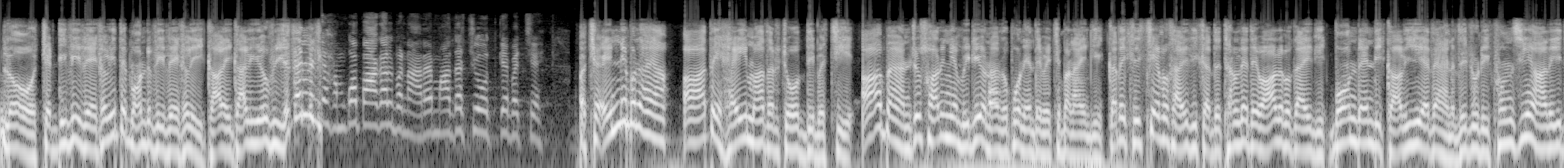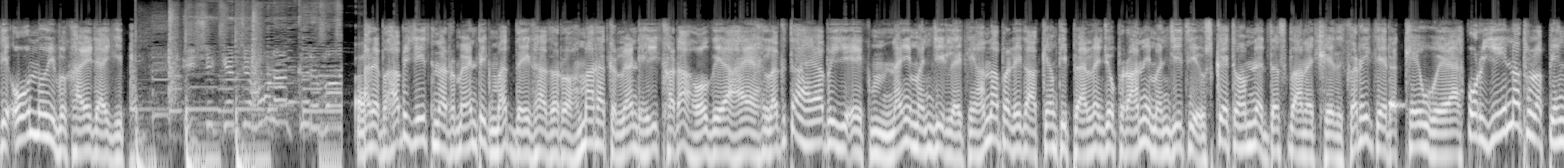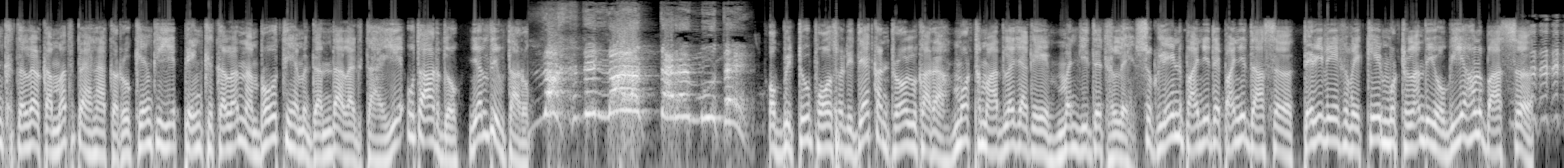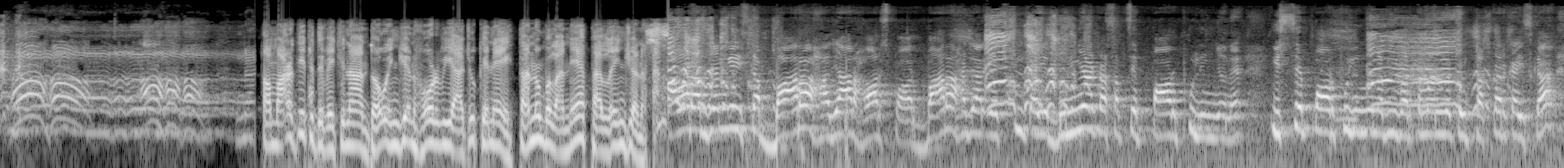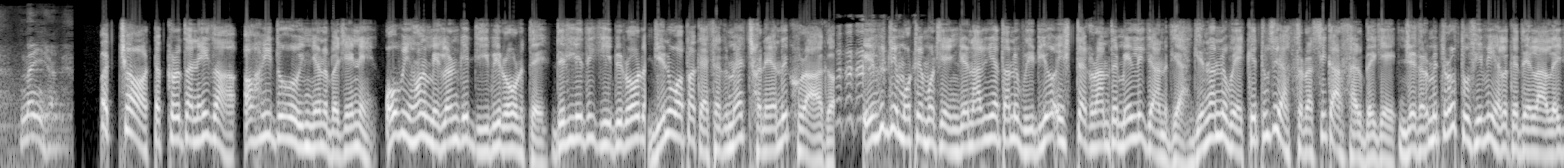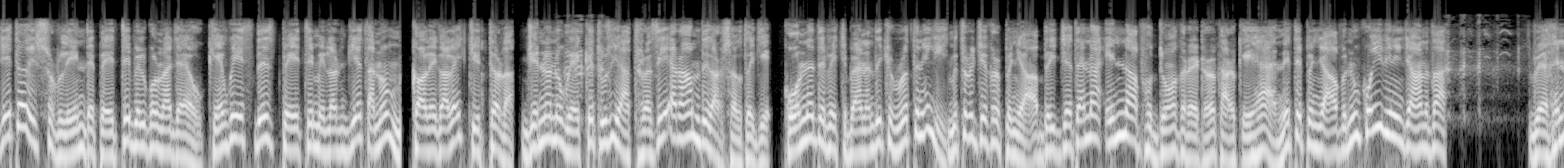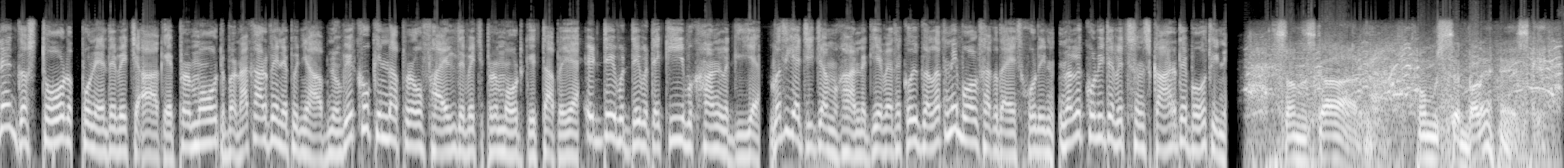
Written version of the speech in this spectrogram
ਲੋ ਚੱਡੀ ਵੀ ਵੇਖ ਲਈ ਤੇ ਮੁੰਡ ਵੀ ਵੇਖ ਲਈ। ਕਾਲੀ ਕਾਲੀ ਉਹ ਵੀ ਜਗਨ ਇਹ हमको पागल बना रहे मादर चौथ के बच्चे ਅੱਛਾ ਇਹਨੇ ਬਣਾਇਆ? ਆ ਤੇ ਹੈ ਹੀ ਮਾਦਰ ਚੋਦ ਦੀ ਬੱਚੀ। ਆ ਭੈਣ ਜੋ ਸਾਰੀਆਂ ਵੀਡੀਓ ਨੰਗ ਭੋਨੇ ਦੇ ਵਿੱਚ ਬਣਾਏਗੀ। ਕਦੇ ਖਿੱਚੇ ਵਿਖਾਏਗੀ ਕਦੇ ਥੱਲੇ ਦੇ ਵਾਲ ਵਿਖਾਏਗੀ। ਬੋਨ ਦੇਣ ਦੀ ਕਾਲੀ ਹੈ ਰਹਿਣ ਦੀ ਜੁੜੀ ਫੁੰਸੀਆਂ ਵਾਲੀ ਤੇ ਉਹਨੂੰ ਹੀ ਵਿਖਾਏ ਜਾਏਗੀ। अरे भाभी जी इतना रोमांटिक मत देखा करो हमारा टैलेंट ही खड़ा हो गया है लगता है अभी एक नई मंजी लेके आना पड़ेगा क्योंकि पहले जो पुरानी मंजी थी उसके तो हमने दस दाने छेद कर के रखे हुए हैं और ये ना थोड़ा पिंक कलर का मत पहना करो क्योंकि ये पिंक कलर ना बहुत ही हमें गंदा लगता है ये उतार दो जल्दी उतारो ਉਹ ਬਿੱਟੂ ਪੋਸੜੀ ਦੇ ਕੰਟਰੋਲ ਕਰ ਮੁੱਠ ਮਾਰ ਲੈ ਜਾ ਕੇ ਮੰਜੀ ਦੇ ਥੱਲੇ ਸੁਕਲੀਨ ਪੰਜ ਤੇ ਪੰਜ 10 ਤੇਰੀ ਵੇਖ ਵੇਖੇ ਮੁੱਠ ਲੰਦੀ ਹੋ ਗਈ ਆ ਹੁਣ ਬਸ A market de Vietnam दो इंजन और भी आ चुके ने तानु बोला नेपाल इंजन पावर आप जानेंगे इसका 12000 हॉर्स पावर 12000 एचपी का ये दुनिया का सबसे पावरफुल इंजन है। इससे पावरफुल इंजन अभी वर्तमान में कोई टक्कर का इसका नहीं है। ਅੱਛਾ, ਟੱਕਰ ਤਾਂ ਨਹੀਂਗਾ। ਆਹੀ ਦੋ ਇੰਜਨ ਬਜੇ ਨੇ। ਉਹ ਵੀ ਹੁਣ ਮਿਲਣਗੇ ਜੀਬੀ ਰੋਡ ਤੇ। ਦਿੱਲੀ ਦੀ ਜੀਬੀ ਰੋਡ, ਜਿਹਨੂੰ ਆਪਾਂ ਕਹਿ ਸਕਦੇ ਹਾਂ ਛਣਿਆਂ ਦੀ ਖੁਰਾਕ। ਇਹੋ ਜਿਹੇ ਮੋਟੇ ਮੋਟੇ ਇੰਜਨ ਵਾਲੀਆਂ ਤੁਹਾਨੂੰ ਵੀਡੀਓ ਇੰਸਟਾਗ੍ਰam ਤੇ ਮਿਲ ਹੀ ਜਾਣਗੀਆਂ, ਜਿਨ੍ਹਾਂ ਨੂੰ ਵੇਖ ਕੇ ਤੁਸੀਂ ਅਕਸਰ ਕਰ ਸਕਦੇ ਜੇ। ਜੇਕਰ ਮਿੱਤਰੋ, ਤੁਸੀਂ ਵੀ ਹਲਕੇ ਦੇ ਲਾ ਲਏ ਤਾਂ ਇਸ ਲਿੰਕ ਦੇ ਪੇਜ ਤੇ ਬਿਲਕੁਲ ਨਾ ਜਾਓ ਕਿਉਂਕਿ ਇਸ ਦੇ ਪੇਜ ਤੇ ਮਿਲਣਗੇ ਤੁਹਾਨੂੰ ਕਾਲੇ ਕਾਲੇ ਚਿੱਤਰ ਜਿਨ੍ਹਾਂ ਨੂੰ ਵੇਖ ਕੇ ਤੁਸੀਂ ਹੱਥ ਆਰਾਮ ਦੇ ਕਰ ਸਕਦੇ ਜੇ। ਕੋਨੇ ਦੇ ਵਿੱਚ ਬਹਿਣ ਦੀ ਜ਼ਰੂਰਤ ਨਹੀਂ ਗੀ ਮਿੱਤਰੋ, ਜੇਕਰ ਪੰਜਾਬ ਦੀ ਇੱਜ਼ਤ ਹੈ ਨਾ, ਇੰਨਾ ਫੁੱਦੂਆਂ ਕ੍ਰੀਏਟਰ ਕਰਕੇ ਹੈ, ਨਹੀਂ ਤੇ ਪੰਜਾਬ ਨੂੰ ਕੋਈ ਵੀ ਨਹੀਂ ਜਾਣਦਾ। ਵੈਸੇ ਨਾ ਗਸਟੋਰ ਪੁਣੇ ਦੇ ਵਿੱਚ ਆ ਕੇ ਪ੍ਰਮੋਟ ਬਣਾ ਕਰਵੇ ਨੇ ਪੰਜਾਬ ਨੂੰ ਵੇਖੋ ਕਿੰਨਾ ਪ੍ਰੋਫਾਈਲ ਦੇ ਵਿੱਚ ਪ੍ਰਮੋਟ ਕੀਤਾ ਪਿਆ ਐਡੇ ਵੱਡੇ ਵੱਡੇ ਕੀ ਵਿਖਾਣ ਲੱਗੀ ਹੈ। ਵਧੀਆ ਚੀਜ਼ਾਂ ਵਿਖਾਣ ਲੱਗੀ ਹੈ। ਵੈਸੇ ਕੋਈ ਗਲਤ ਨਹੀਂ ਬੋਲ ਸਕਦਾ ਇਸ ਕੁੜੀ ਨੂੰ। ਨਾਲੇ ਕੁੜੀ ਦੇ ਵਿੱਚ ਸੰਸਕਾਰ ਤੇ ਬਹੁਤ ਹੀ ਨੇ। ਸੰਸਕਾਰ। ਹਮਸੇ ਬੜੇ ਹੈ ਇਸਕੇ।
